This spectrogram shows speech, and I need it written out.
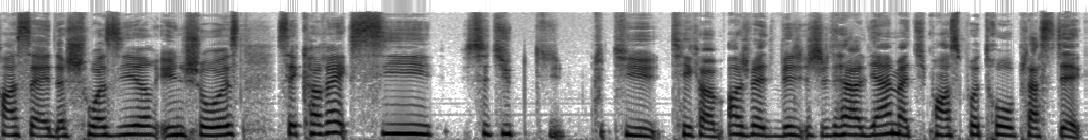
conseil, de choisir une chose. C'est correct si, si tu, tu, tu es comme, oh, je vais être végétalien, mais tu penses pas trop au plastique.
